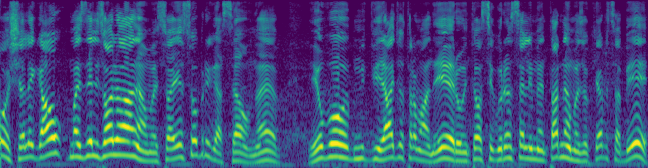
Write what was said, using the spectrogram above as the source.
poxa, é legal, mas eles olham, ah, não, mas isso aí é sua obrigação, né? Eu vou me virar de outra maneira, ou então a segurança alimentar, não, mas eu quero saber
